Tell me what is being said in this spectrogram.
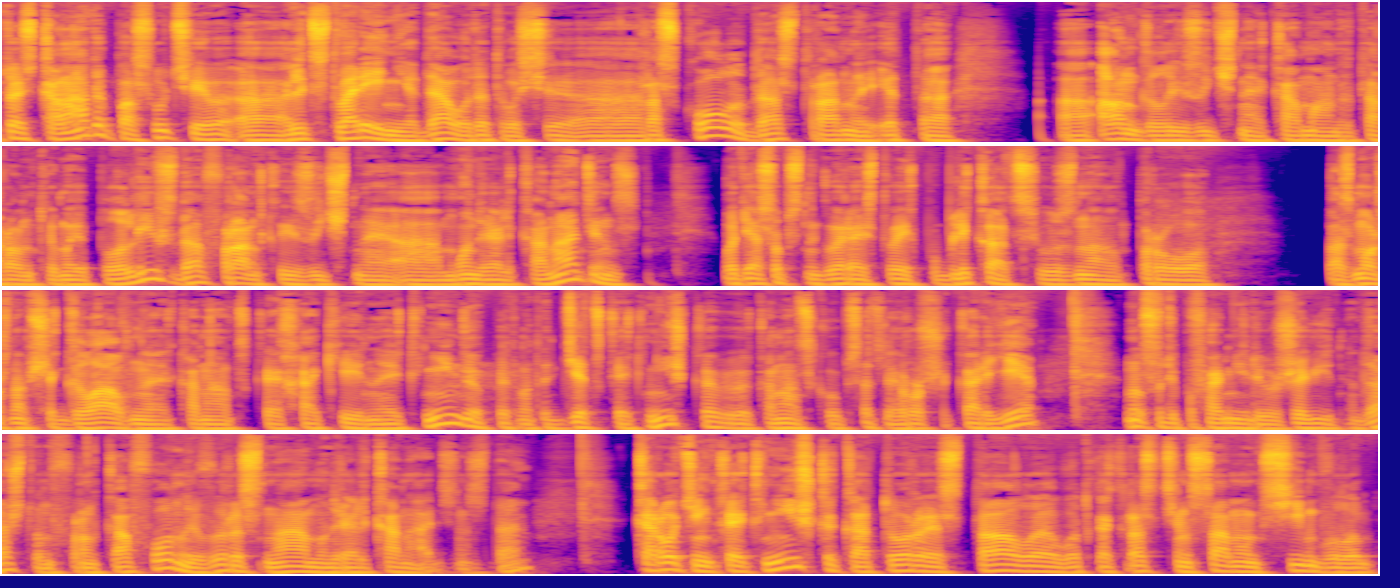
То есть Канада, по сути, а, олицетворение да, вот этого раскола да, страны, это англоязычная команда Торонто Мэйпл Ливс, да, франкоязычная Монреаль Канадинс. Вот я, собственно говоря, из твоих публикаций узнал про возможно, вообще главная канадская хоккейная книга, поэтому это детская книжка канадского писателя Роша Карье. Ну, судя по фамилии, уже видно, да, что он франкофон и вырос на Монреаль Канадинс, да. Коротенькая книжка, которая стала вот как раз тем самым символом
